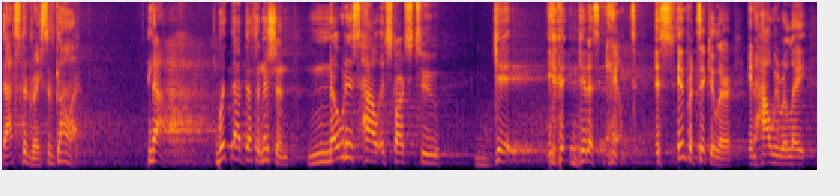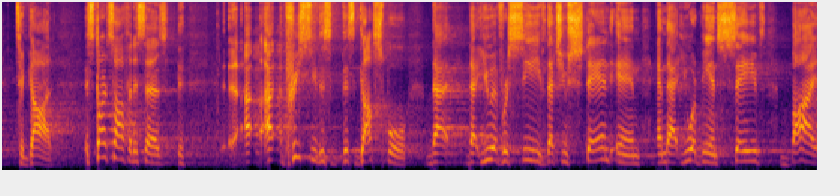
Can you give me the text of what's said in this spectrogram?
That's the grace of God. Now, with that definition, notice how it starts to get, get us amped. It's in particular in how we relate to God. It starts off and it says, I, I preach to you this, this gospel that, that you have received, that you stand in, and that you are being saved by.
